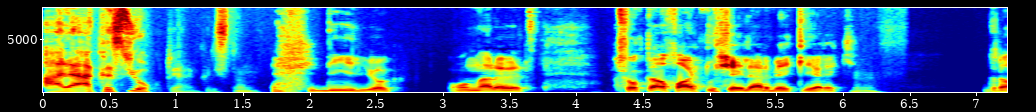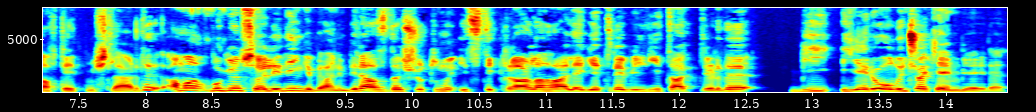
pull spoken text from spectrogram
alakası yoktu yani Kristan'ın. Değil yok. Onlar evet çok daha farklı şeyler bekleyerek draft etmişlerdi. Ama bugün söylediğin gibi hani biraz da şutunu istikrarlı hale getirebildiği takdirde bir yeri olacak NBA'de.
